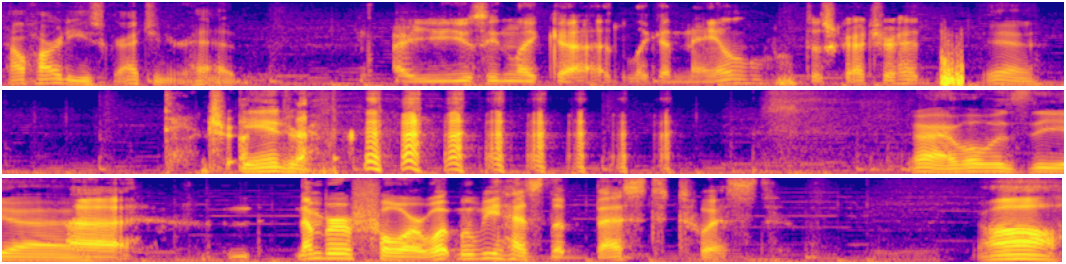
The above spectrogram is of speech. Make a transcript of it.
how hard are you scratching your head? Are you using like a like a nail to scratch your head? Yeah. Dandruff. Dandruff. All right. What was the? Uh... Uh, n- number four. What movie has the best twist? Oh,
